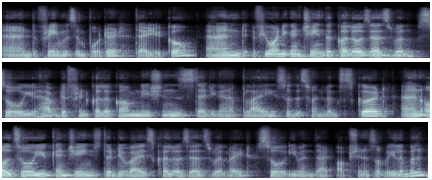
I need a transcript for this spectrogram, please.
and the frame is imported. There you go. And if you want you can change the colors as well. So you have different color combinations that you can apply. So this one looks good. And also you can change the device colors as well right? So even that option is available.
